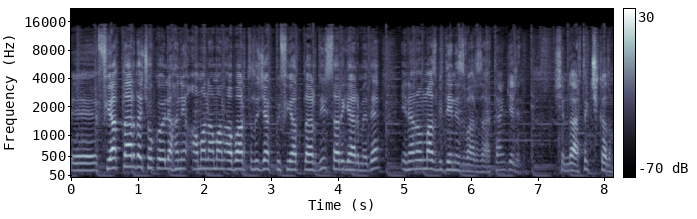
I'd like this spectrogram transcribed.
E, fiyatlar da çok öyle hani aman aman abartılacak bir fiyatlar değil. Sarıgerme'de inanılmaz bir deniz var zaten. Gelin. Şimdi artık çıkalım.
